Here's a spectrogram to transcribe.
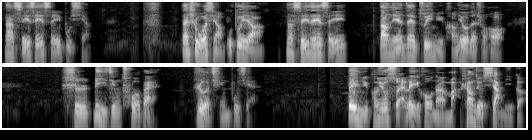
那谁谁谁不行？但是我想不对呀，那谁谁谁当年在追女朋友的时候，是历经挫败，热情不减。被女朋友甩了以后呢，马上就下一个，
